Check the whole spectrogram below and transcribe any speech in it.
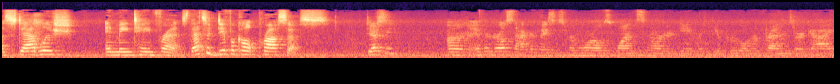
establish and maintain friends. That's a difficult process. Jesse? Um, if a girl sacrifices her morals once in order to gain like, the approval of her friends or a guy,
